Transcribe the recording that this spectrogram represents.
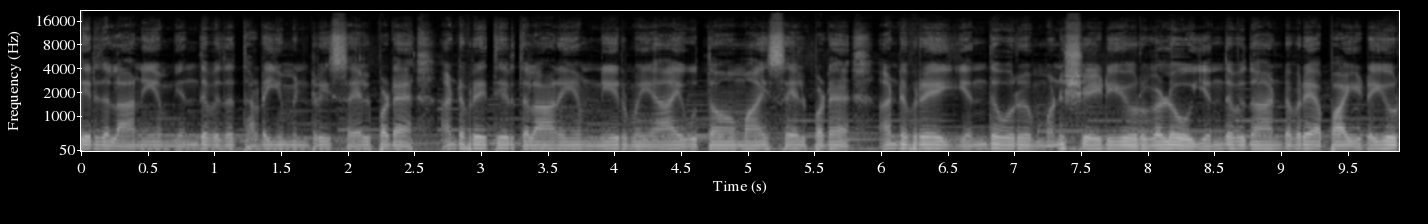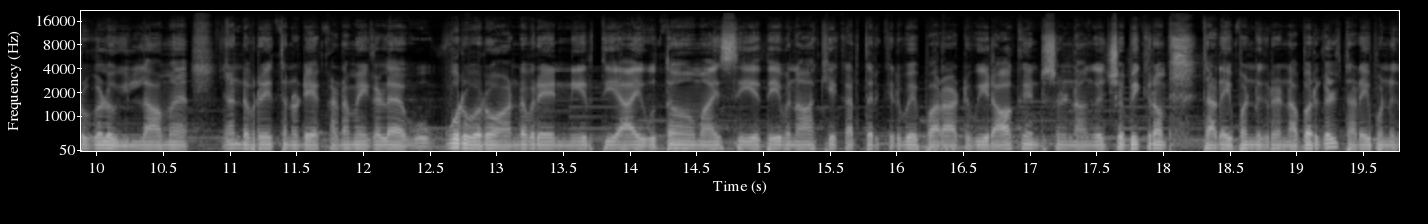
தேர்தல் ஆணையம் எந்தவித தடையும் இன்றி செயல்பட. ஆண்டவரே தேர்தல் ஆணையம் நேர்மையாய் உத்தமமாய் செயல்பட. ஆண்டவரே எந்த ஒரு மனுஷ இடையூறுகளோ எந்தவித ஆண்டவரே அப்பா இடையூறுகளோ இல்லாமல் ஆண்டவரே தன்னுடைய கடமைகளை ஒவ்வொருவரும் ஆண்டவரே நீர்த்தியாய் உத்தமமாய் செய்ய தேவன் ஆகிய கர்த்தர் கிருபை பாராட்டுவீராக என்று சொல்லி நாங்கள் ஜெபிக்கிறோம். தடை பண்ணுகிற நபர்கள் தடை பண்ணுகிற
